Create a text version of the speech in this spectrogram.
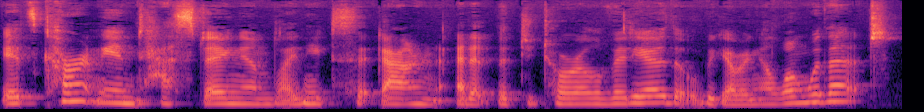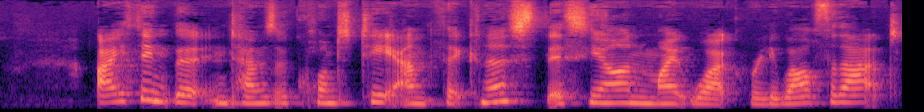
It's currently in testing and I need to sit down and edit the tutorial video that will be going along with it. I think that in terms of quantity and thickness, this yarn might work really well for that.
